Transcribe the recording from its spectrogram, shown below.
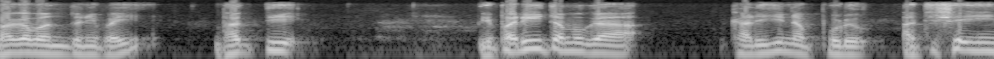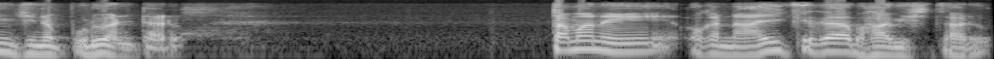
భగవంతునిపై భక్తి విపరీతముగా కలిగినప్పుడు అతిశయించినప్పుడు అంటారు. తమని ఒక నాయికగా భావిస్తారు.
